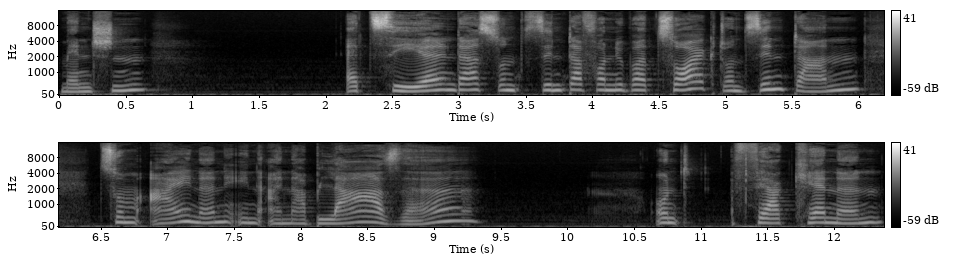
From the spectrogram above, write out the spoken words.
Menschen erzählen das und sind davon überzeugt und sind dann zum einen in einer Blase und verkennen,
